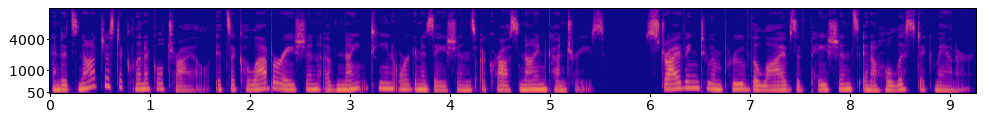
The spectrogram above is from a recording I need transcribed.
And it's not just a clinical trial, it's a collaboration of 19 organizations across nine countries, striving to improve the lives of patients in a holistic manner.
